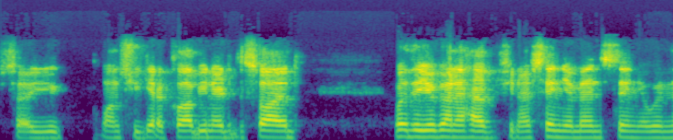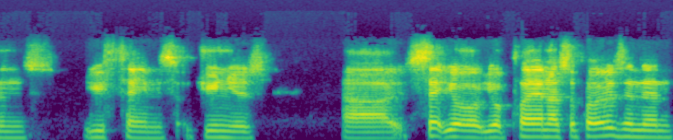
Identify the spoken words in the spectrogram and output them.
So you once you get a club you need to decide whether you're going to have you know senior men's senior women's youth teams juniors uh, set your your plan i suppose and then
